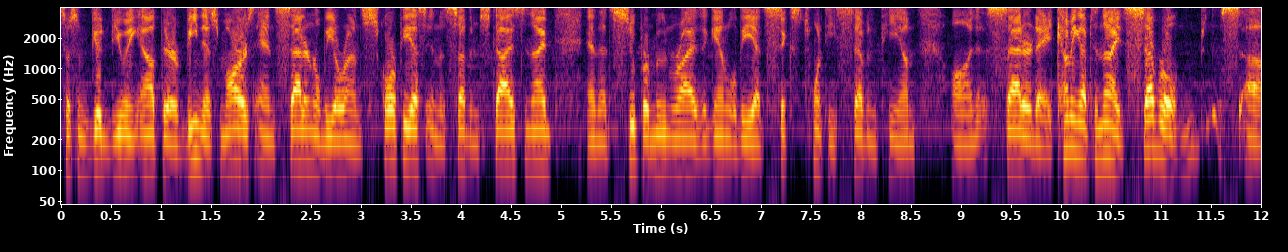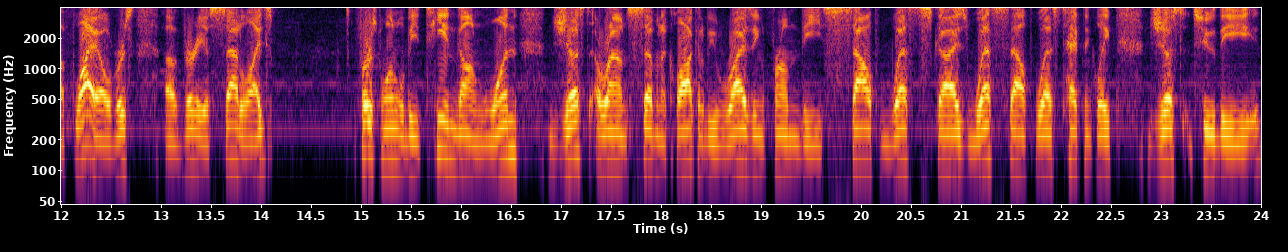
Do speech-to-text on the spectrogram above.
So some good viewing out there. Venus, Mars, and Saturn will be around Scorpius in the southern skies tonight, and that super moon rise again will be at 6:27 p.m. on Saturday. Coming up tonight, several uh, flyovers of various satellites. First one will be Tiangong 1 just around 7 o'clock. It'll be rising from the southwest skies, west southwest technically, just to the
